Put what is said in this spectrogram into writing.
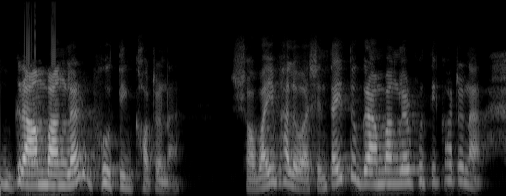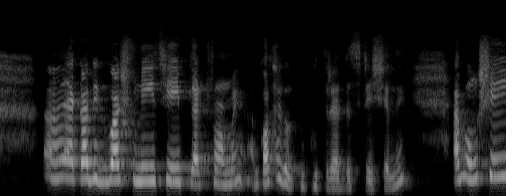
গ্রাম বাংলার ভৌতিক ঘটনা। সবাই ভালোবাসেন, তাই তো? গ্রাম বাংলার ভৌতিক ঘটনা। একাধিকবার শুনিয়েছি এই প্ল্যাটফর্মে, কথা গল্প ভূতের স্টেশনে। এবং সেই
